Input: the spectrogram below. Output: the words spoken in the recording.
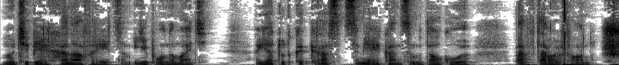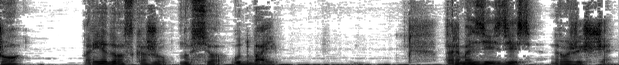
Ну теперь хана фрицам, япона мать. Я тут как раз с американцем толкую про второй фронт. Шо? Приеду расскажу. Ну все, гудбай. «Тормози здесь, дружище»,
